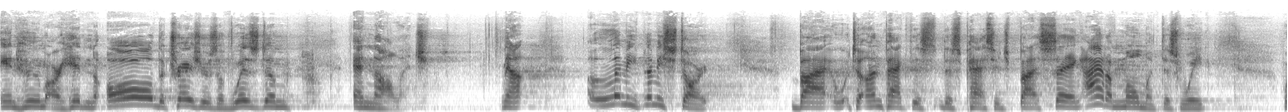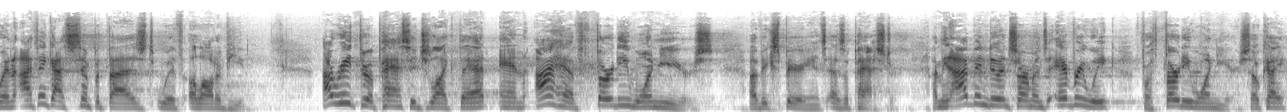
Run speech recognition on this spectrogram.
in whom are hidden all the treasures of wisdom and knowledge. Now, let me, let me start by, to unpack this, this passage by saying I had a moment this week when I think I sympathized with a lot of you. I read through a passage like that, and I have 31 years of experience as a pastor. I mean, I've been doing sermons every week for 31 years, okay?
